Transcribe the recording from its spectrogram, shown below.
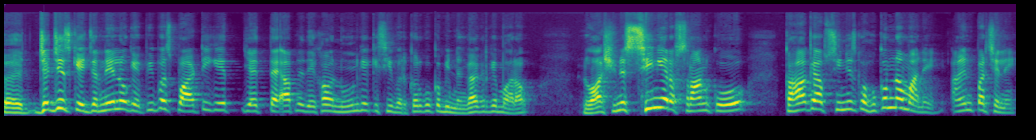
जजेस के, जर्नेलों के, पीपल्स पार्टी के, या आपने देखा हो, नून के किसी वर्कर को कभी नंगा करके मारा हो? नवाज़ शरीफ ने सीनियर अफसरान को कहा कि आप सीनियर्स को हुक्म ना माने, आयन पर चलें।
